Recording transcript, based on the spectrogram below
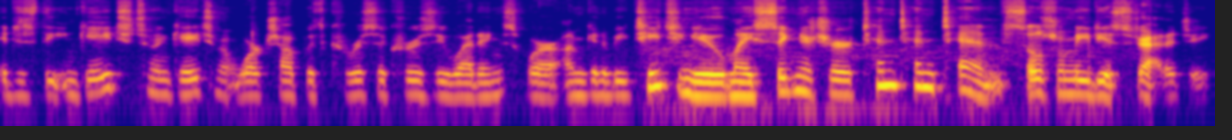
It is the Engage to Engagement workshop with Carissa Cruzy Weddings, where I'm going to be teaching you my signature 10 10 10 social media strategy.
